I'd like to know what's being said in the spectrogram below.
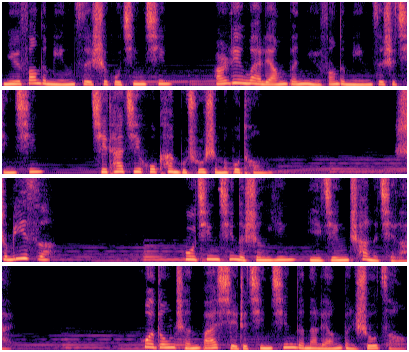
女方的名字是顾青青，而另外两本女方的名字是秦青，其他几乎看不出什么不同。什么意思？顾青青的声音已经颤了起来。霍东辰把写着秦青的那两本收走。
